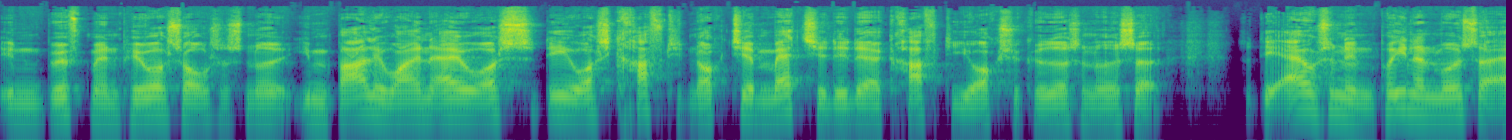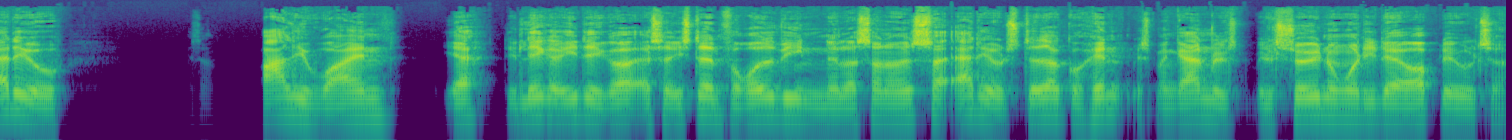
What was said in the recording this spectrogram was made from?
en bøf med en pebersovs og sådan noget, jamen barley wine er jo også, det er jo også kraftigt nok til at matche det der kraftige oksekød og sådan noget, så, så det er jo sådan en, på en eller anden måde, så er det jo, altså, barley wine, ja, det ligger i det, ikke? altså i stedet for rødvinen eller sådan noget, så er det jo et sted at gå hen, hvis man gerne vil, vil søge nogle af de der oplevelser.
